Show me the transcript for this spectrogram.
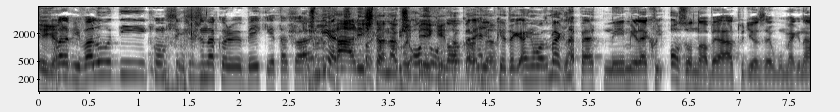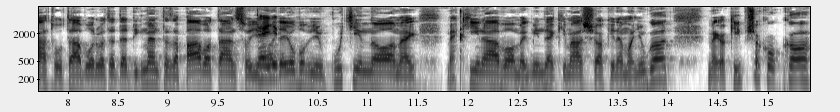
Igen. valami valódi konfliktus van, akkor ő békét akar. És mondjuk hál' Istennek, és hogy békét akar, egyébként engem az meglepett némileg, hogy azonnal beállt ugye az EU meg NATO táborba, tehát eddig ment ez a pávatánc, hogy De jaj, de jobban vagyunk Putyinnal, meg, meg Kínával, meg mindenki mással, aki nem a nyugat, meg a kipcsakokkal.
